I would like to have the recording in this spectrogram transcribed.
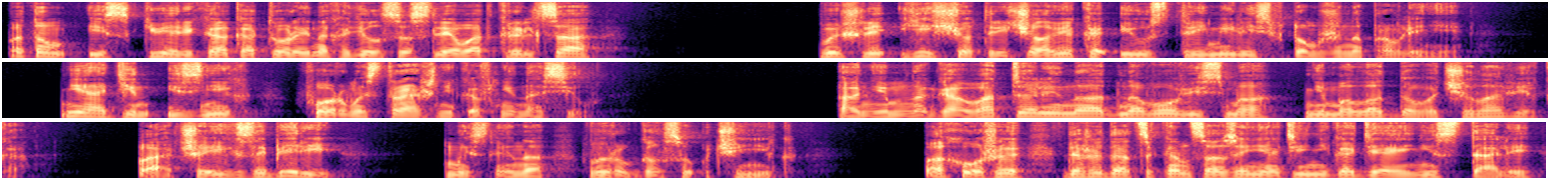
Потом из скверика, который находился слева от крыльца, вышли еще три человека и устремились в том же направлении. Ни один из них формы стражников не носил. А не многовато ли на одного весьма немолодого человека? «Патша, их забери!» – мысленно выругался ученик. Похоже, дожидаться конца занятий негодяи не стали.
